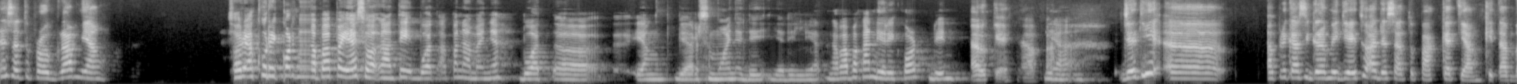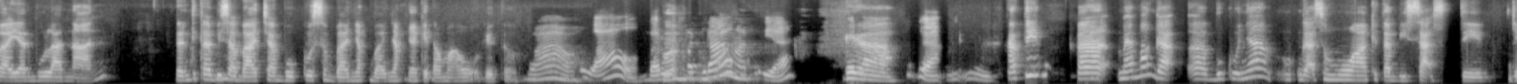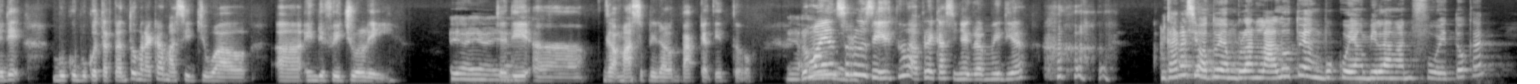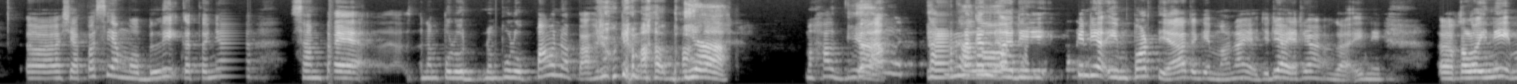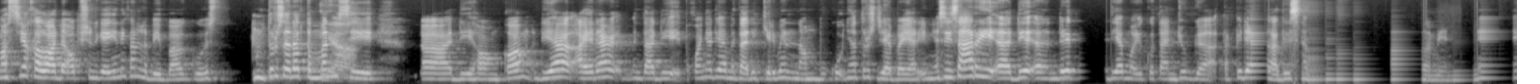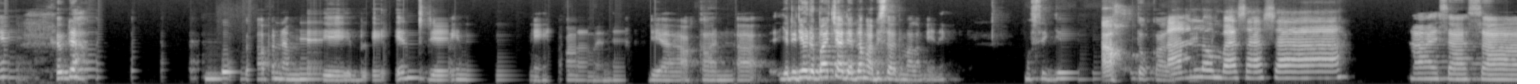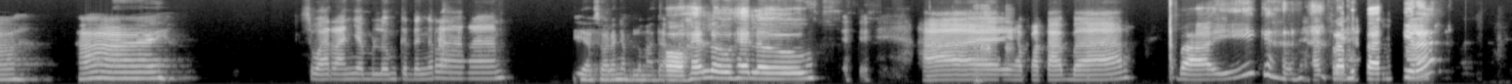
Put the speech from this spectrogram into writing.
ada satu program yang Sorry, aku record nggak apa-apa ya, soal nanti buat apa namanya, buat uh, yang biar semuanya di, jadi lihat. Nggak apa-apa kan di record, Din? Oke, okay, Ya. Jadi uh, aplikasi Gramedia itu ada satu paket yang kita bayar bulanan dan kita bisa hmm. baca buku sebanyak-banyaknya kita mau gitu. Wow. Wow, baru banget ya. Iya. Tapi uh, memang nggak uh, bukunya nggak semua kita bisa sih. Jadi buku-buku tertentu mereka masih jual uh, individually. Iya iya. Ya. Jadi nggak uh, masuk di dalam paket itu. Ya, Lumayan oh. seru sih itu aplikasinya Gramedia. Karena sih waktu yang bulan lalu tuh yang buku yang bilangan Fu itu kan uh, siapa sih yang mau beli katanya sampai 60 60 pound apa? Aduh udah mahal banget. Iya. Mahal ya. banget karena kan uh, di mungkin dia import ya atau gimana ya jadi akhirnya enggak ini. Uh, kalau ini maksudnya kalau ada option kayak ini kan lebih bagus. Terus ada teman yeah. si uh, di Hong Kong dia akhirnya minta di pokoknya dia minta dikirimin enam bukunya terus dia bayar ini si Sari uh, dia, uh, dia mau ikutan juga tapi dia nggak bisa ini ya udah apa namanya dibeliin dia ini apa namanya dia akan uh, jadi dia udah baca dia bilang nggak bisa malam ini. Musik gitu oh. kali. halo mbak Sasa. Hai Sasa. Hai. Suaranya belum kedengeran. Iya suaranya belum ada. Oh hello hello. Hai apa kabar? Baik. Rambut baru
